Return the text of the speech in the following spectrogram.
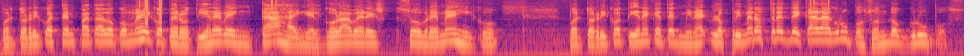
Puerto Rico está empatado con México, pero tiene ventaja en el goal average sobre México. Puerto Rico tiene que terminar. Los primeros tres de cada grupo son dos grupos.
